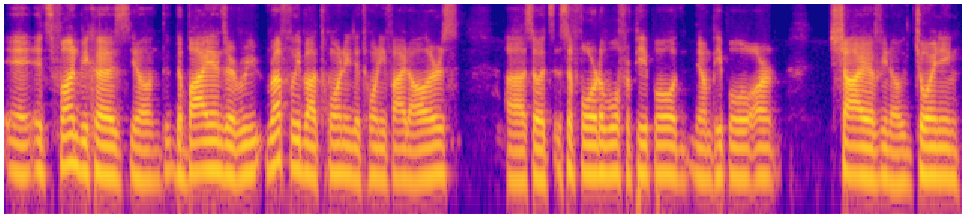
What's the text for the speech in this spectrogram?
it, it's fun because you know the, the buy-ins are re- roughly about 20 to 25 dollars. Uh, so it's it's affordable for people. You know, people aren't shy of you know joining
